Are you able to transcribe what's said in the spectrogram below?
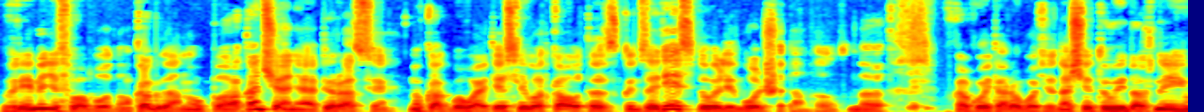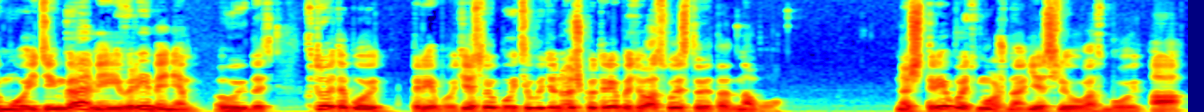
времени свободного. Когда? Ну, по окончании операции. Ну, как бывает, если вот кого-то сказать, задействовали больше там, в какой-то работе, значит, вы должны ему и деньгами, и временем выдать. Кто это будет требовать? Если вы будете в одиночку требовать, вас выставят одного. Значит, требовать можно, если у вас будет А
